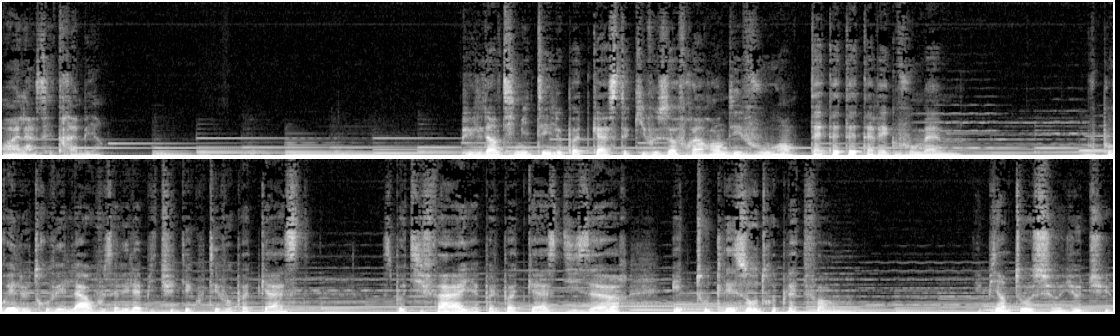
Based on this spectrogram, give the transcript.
Voilà, c'est très bien. Bulle d'intimité, le podcast qui vous offre un rendez-vous en tête à tête avec vous-même. Vous pourrez le trouver là où vous avez l'habitude d'écouter vos podcasts Spotify, Apple Podcasts, Deezer et toutes les autres plateformes. Et bientôt sur YouTube.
